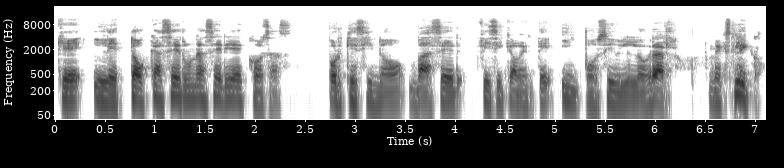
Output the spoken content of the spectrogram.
que le toca hacer una serie de cosas porque si no va a ser físicamente imposible lograrlo. Me explico.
